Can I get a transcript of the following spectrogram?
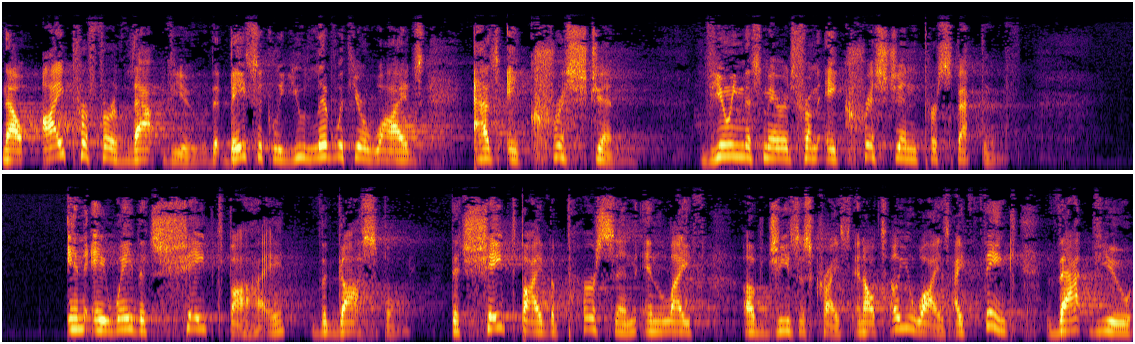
Now, I prefer that view that basically you live with your wives as a Christian, viewing this marriage from a Christian perspective in a way that's shaped by the gospel, that's shaped by the person in life of Jesus Christ. And I'll tell you why. Is I think that view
